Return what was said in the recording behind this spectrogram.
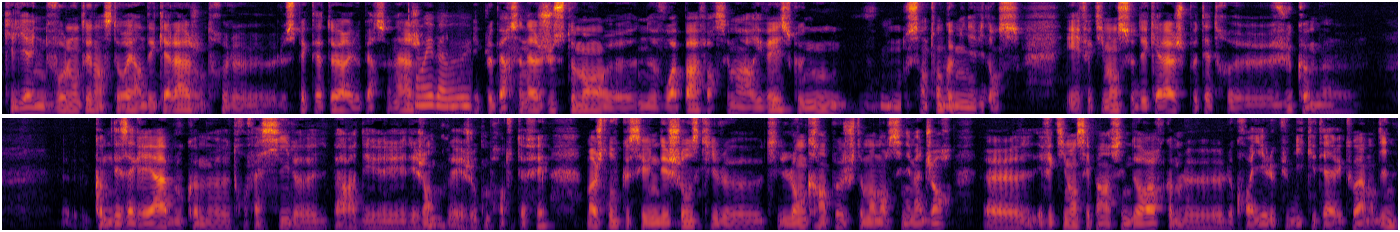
qu'il y a une volonté d'instaurer un décalage entre le, le, spectateur et le personnage, oui, bah oui. et que le personnage justement euh, ne voit pas forcément arriver ce que nous nous sentons mmh. comme une évidence. Et effectivement, ce décalage peut être vu comme comme désagréable ou comme euh, trop facile euh, par des, des, gens, et je comprends tout à fait. Moi, je trouve que c'est une des choses qui le qui l'ancre un peu justement dans le cinéma de genre. Euh, effectivement, c'est pas un film d'horreur comme le, le, croyait le public qui était avec toi, Amandine,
